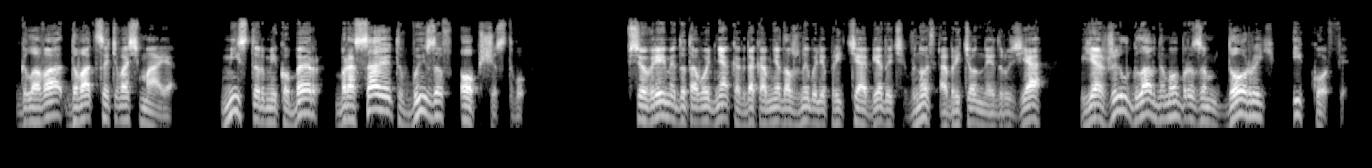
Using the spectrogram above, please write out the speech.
Глава двадцать восьмая. Мистер Микобер бросает вызов обществу. Все время до того дня, когда ко мне должны были прийти обедать вновь обретенные друзья, я жил главным образом дорой и кофе.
